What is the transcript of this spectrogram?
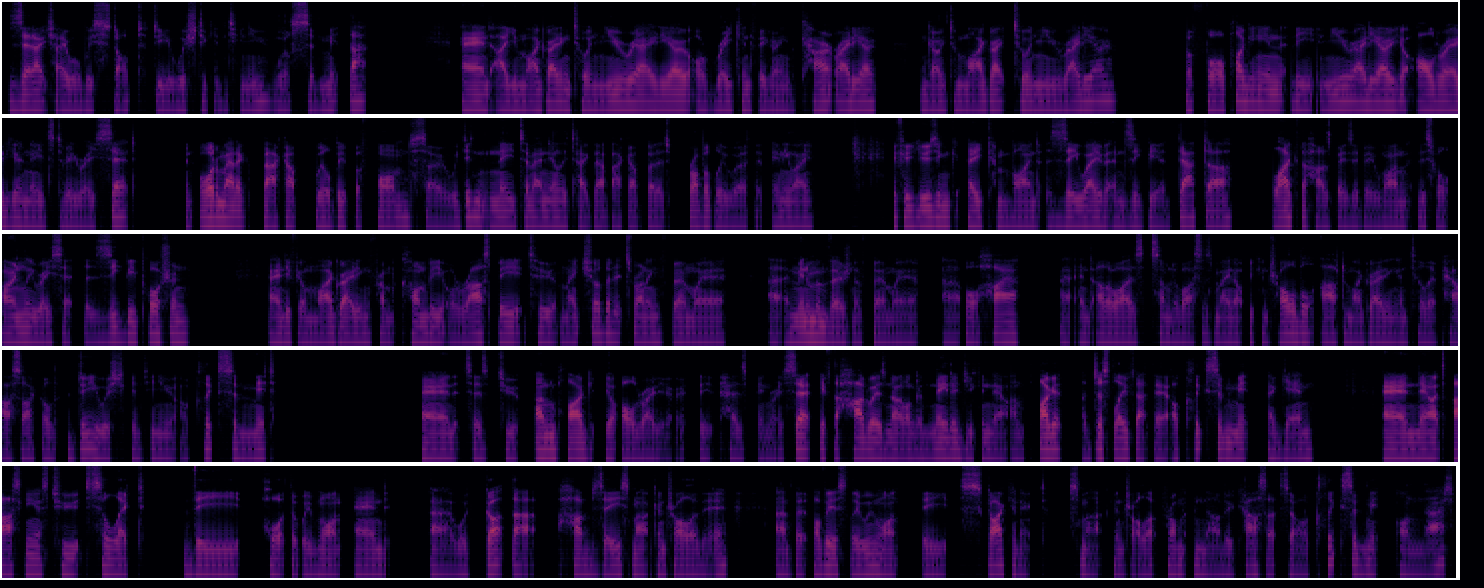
ZHA will be stopped. Do you wish to continue? We'll submit that. And are you migrating to a new radio or reconfiguring the current radio? I'm going to migrate to a new radio. Before plugging in the new radio, your old radio needs to be reset. An automatic backup will be performed, so we didn't need to manually take that backup, but it's probably worth it anyway. If you're using a combined Z-Wave and Zigbee adapter, like the Husby ZB1, this will only reset the Zigbee portion, and if you're migrating from ConBee or Raspberry to make sure that it's running firmware, uh, a minimum version of firmware uh, or higher, uh, and otherwise some devices may not be controllable after migrating until they're power cycled. Do you wish to continue? I'll click submit and it says to unplug your old radio. It has been reset. If the hardware is no longer needed, you can now unplug it. I'll just leave that there. I'll click submit again. And now it's asking us to select the port that we want. And uh, we've got the Hub Z smart controller there, uh, but obviously we want the SkyConnect smart controller from Nabu Casa. So I'll click submit on that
